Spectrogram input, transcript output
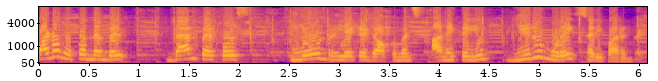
பண ஒப்பந்தங்கள் bank papers loan related documents அனைத்தையும் இருமுறை சரிபாருங்கள்.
